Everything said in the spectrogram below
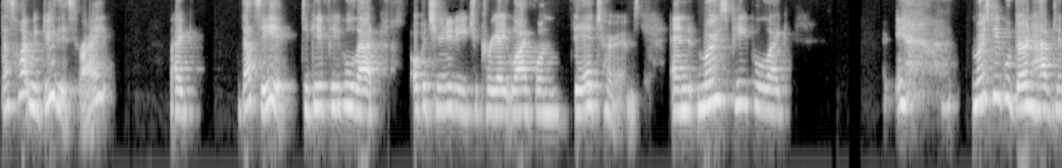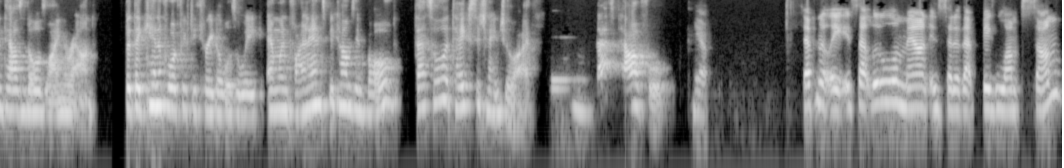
that's why we do this, right? Like, that's it to give people that opportunity to create life on their terms. And most people, like, most people don't have $10,000 lying around, but they can afford $53 a week. And when finance becomes involved, that's all it takes to change your life. Mm. That's powerful. Yeah. Definitely. It's that little amount instead of that big lump sum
